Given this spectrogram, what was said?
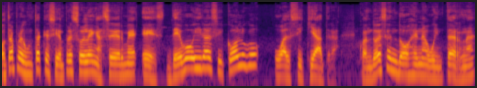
Otra pregunta que siempre suelen hacerme es, ¿debo ir al psicólogo o al psiquiatra? Cuando es endógena o interna,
